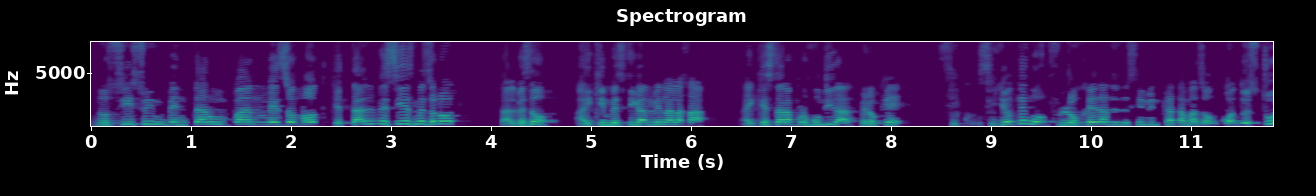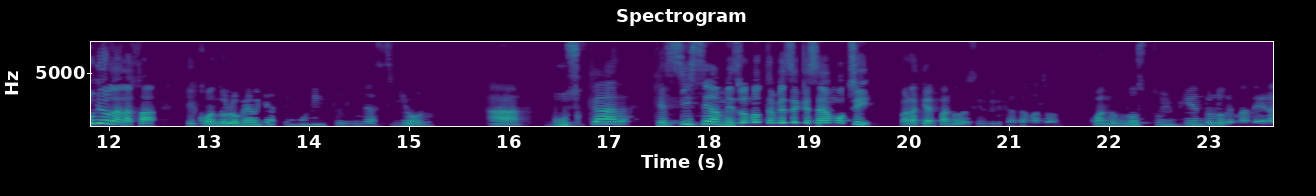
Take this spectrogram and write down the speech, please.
nos hizo inventar un pan mesonot que tal vez sí es mesonot, tal vez no. Hay que investigar bien la alhaja, hay que estar a profundidad. ¿Pero qué? Si, yo tengo flojera de decir Birkat Amazon, cuando estudio la alhaja y cuando lo veo ya tengo una inclinación a buscar que sí sea mesonot en vez de que sea mochi. ¿Para qué? Para no decir Birkat Amazon. Cuando no estoy viéndolo de manera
